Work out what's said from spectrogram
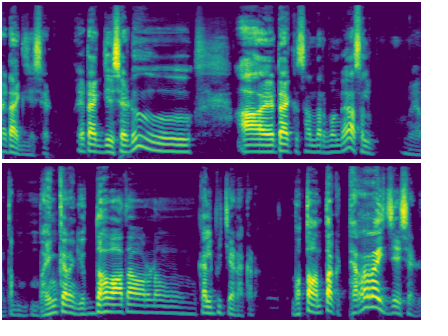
అటాక్ చేశాడు. అటాక్ చేశాడు. ఆ అటాక్ సందర్భంగా అసలు ఎంత భయంకర యుద్ధ వాతావరణం కల్పించాడు అక్కడ. మొత్తం అంతా టెర్రరైజ్ చేశాడు.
